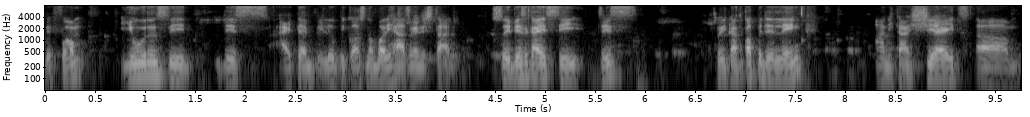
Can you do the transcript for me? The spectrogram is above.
the form, you wouldn't see this item below because nobody has registered. So you basically see this. So you can copy the link and you can share it um,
